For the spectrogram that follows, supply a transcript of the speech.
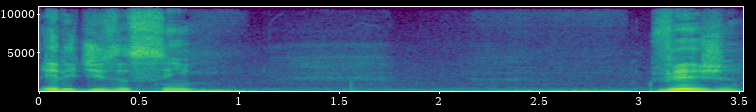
Ele diz assim: Veja,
